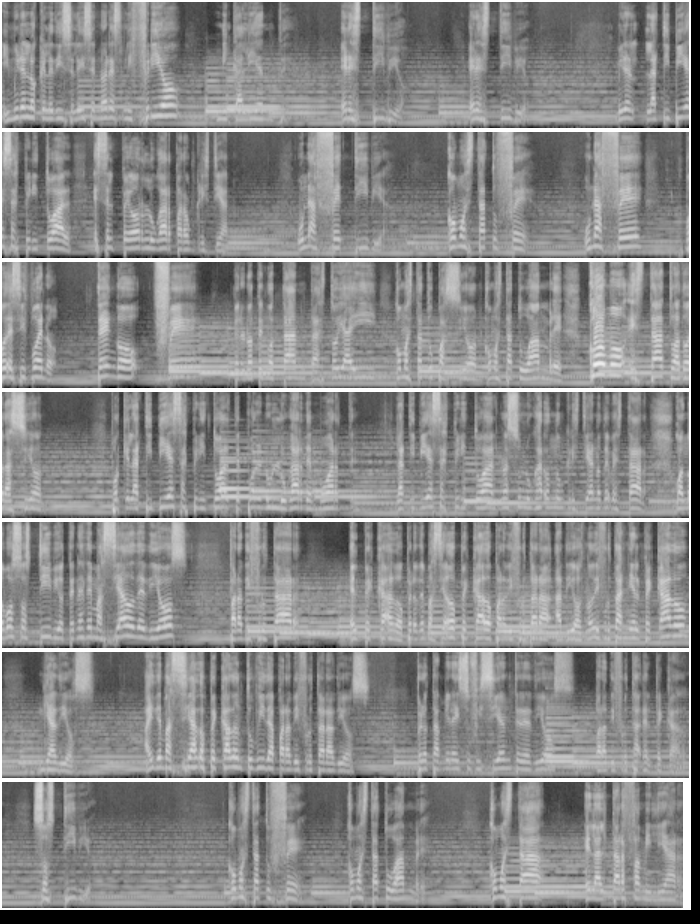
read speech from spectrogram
Y miren lo que le dice, le dice, no eres ni frío ni caliente, eres tibio, eres tibio. Miren, la tibieza espiritual es el peor lugar para un cristiano. Una fe tibia. ¿Cómo está tu fe? Una fe, vos decís, bueno, tengo fe, pero no tengo tanta. Estoy ahí. ¿Cómo está tu pasión? ¿Cómo está tu hambre? ¿Cómo está tu adoración? Porque la tibieza espiritual te pone en un lugar de muerte. La tibieza espiritual no es un lugar donde un cristiano debe estar. Cuando vos sos tibio, tenés demasiado de Dios para disfrutar el pecado, pero demasiado pecado para disfrutar a, a Dios. No disfrutas ni el pecado ni a Dios. Hay demasiado pecado en tu vida para disfrutar a Dios pero también hay suficiente de Dios para disfrutar el pecado. Sos tibio. ¿Cómo está tu fe? ¿Cómo está tu hambre? ¿Cómo está el altar familiar?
